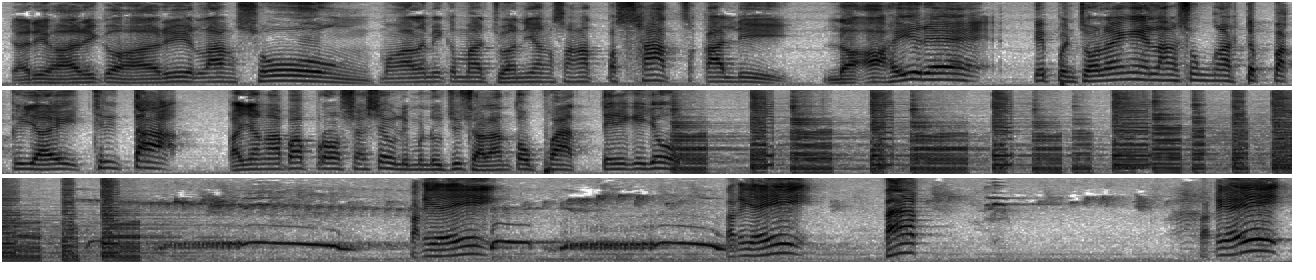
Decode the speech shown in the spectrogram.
Dari hari ke hari langsung mengalami kemajuan yang sangat pesat sekali. Lah akhirnya ke bencolengnya langsung ngadep Pak Kiai cerita kayak ngapa prosesnya uli menuju jalan tobat. Iki yo. Pak Kiai. Pak Kiai. Pak. Pak Kiai.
